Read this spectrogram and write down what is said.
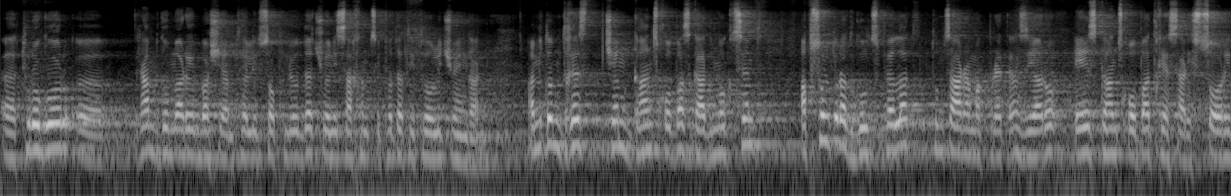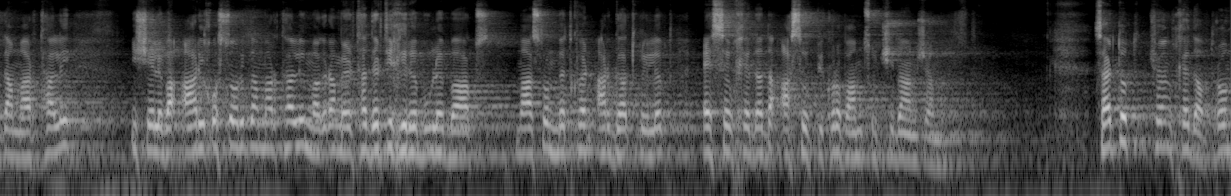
თუ როგორ რა მდგომარეობაშია მთელი სოფლიო და ჩვენი სახელმწიფო და თითოეული ჩვენგანი. ამიტომ დღეს ჩემ განწყობას გადმოგცემთ აბსოლუტურად გულწრფელად, თუმცა არ მაქვს პრეტენზია, რომ ეს განწყობა დღეს არის სწორი და მართალი. ის შეიძლება არ იყოს სწორი და მართალი, მაგრამ ერთადერთი ღირებულება აქვს მას, რომ მე თქვენ არ გატყვილებთ, ესე ვხედა და ასე ვფიქრობ ამ წუთში და ამჟამად. საერთოდ ჩვენ ხედავთ, რომ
